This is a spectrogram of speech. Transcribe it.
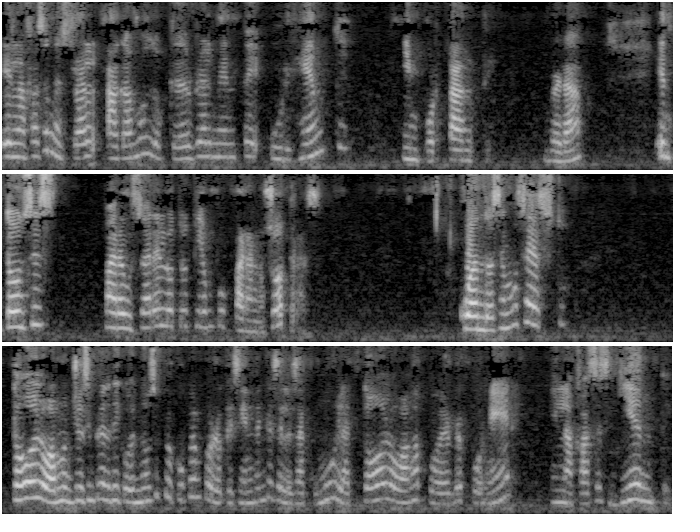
en la fase menstrual hagamos lo que es realmente urgente, importante, ¿verdad? Entonces, para usar el otro tiempo para nosotras. Cuando hacemos esto, todo lo vamos, yo siempre les digo, no se preocupen por lo que sienten que se les acumula, todo lo van a poder reponer en la fase siguiente.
